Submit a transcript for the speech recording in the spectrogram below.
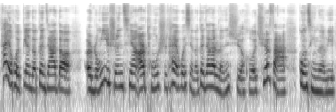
他也会变得更加的。呃，容易升迁，而同时他也会显得更加的冷血和缺乏共情能力。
